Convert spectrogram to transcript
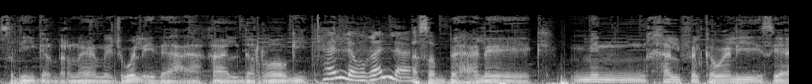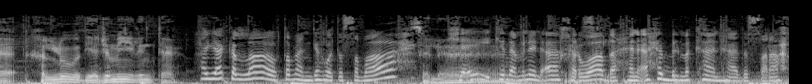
صديق البرنامج والإذاعة خالد الروقي. هلا وغلا. أصبح عليك من خلف الكواليس يا خلود يا جميل أنت. حياك الله. وطبعا قهوة الصباح. سلام. شيء كذا من الآخر واضح. أنا أحب المكان هذا الصراحة.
